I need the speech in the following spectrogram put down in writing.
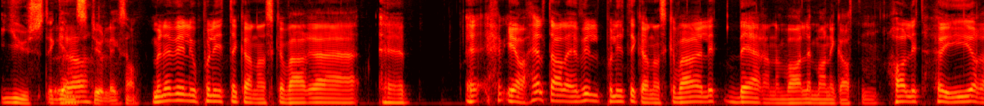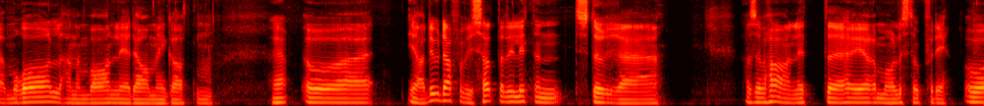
used against Ja. you, liksom. Men jeg vil jo politikerne skal være eh, eh, Ja, helt ærlig, jeg vil politikerne skal være litt bedre enn en vanlig mann i gaten. Ha litt høyere moral enn en vanlig dame i gaten. Ja. Og eh, ja, det er jo derfor vi setter det litt en større Altså har en litt uh, høyere målestokk for de. Og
